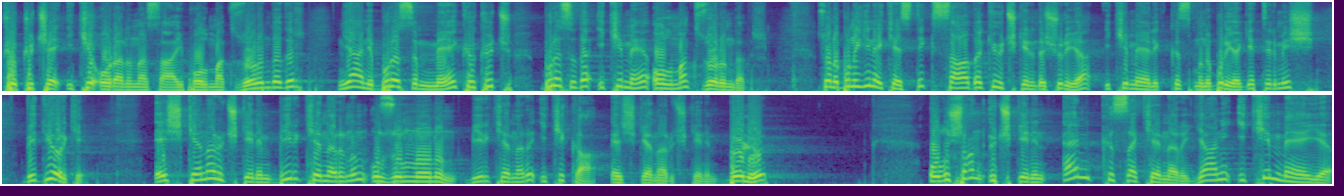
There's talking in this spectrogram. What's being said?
kök 3'e 2 oranına sahip olmak zorundadır. Yani burası m kök 3, burası da 2m olmak zorundadır. Sonra bunu yine kestik. Sağdaki üçgeni de şuraya 2m'lik kısmını buraya getirmiş ve diyor ki eşkenar üçgenin bir kenarının uzunluğunun bir kenarı 2k eşkenar üçgenin bölü oluşan üçgenin en kısa kenarı yani 2m'ye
